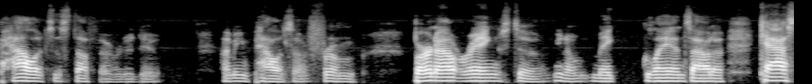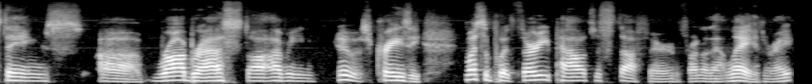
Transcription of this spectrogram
pallets of stuff over to do. I mean, pallets of from burnout rings to, you know, make glands out of castings, uh, raw breast. Uh, I mean, it was crazy. Must have put 30 pallets of stuff there in front of that lathe, right?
